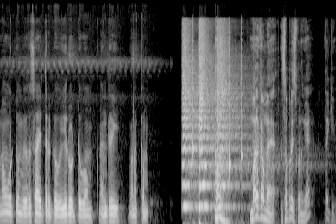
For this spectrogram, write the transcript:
உணவூட்டும் விவசாயத்திற்கு உயிரூட்டுவோம். நன்றி வணக்கம். மறக்காம சர்ப்ரைஸ் பண்ணுங்க. தேங்க்யூ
